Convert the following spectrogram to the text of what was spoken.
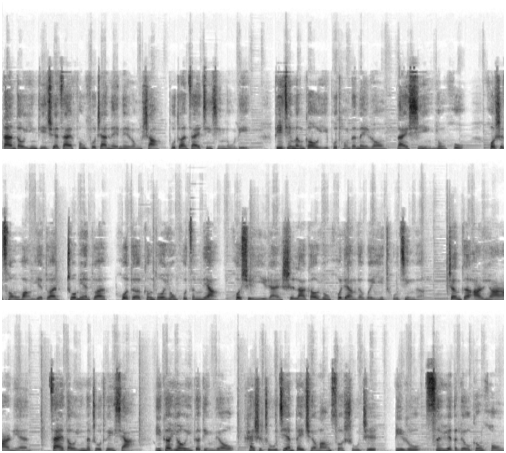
但抖音的确在丰富站内内容上不断在进行努力。毕竟能够以不同的内容来吸引用户，或是从网页端、桌面端获得更多用户增量，或许已然是拉高用户量的唯一途径了。整个二零二二年，在抖音的助推下，一个又一个顶流开始逐渐被全网所熟知，比如四月的刘畊宏，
